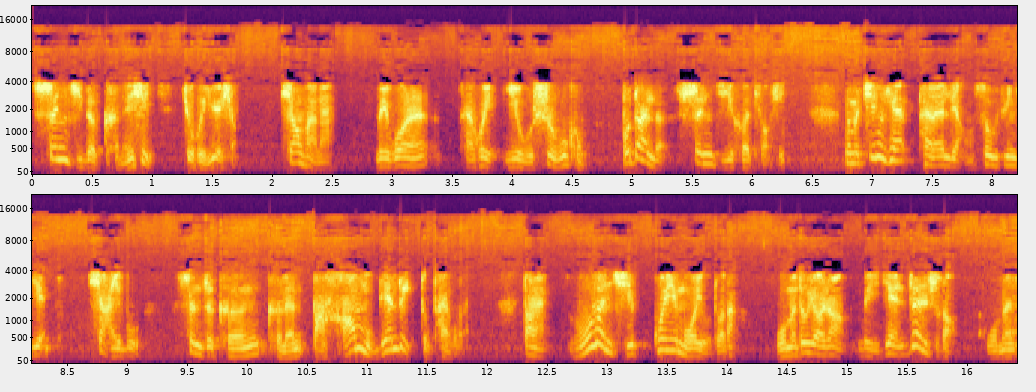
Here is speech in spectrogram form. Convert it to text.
升级的可能性就会越小。相反呢，美国人才会有恃无恐，不断的升级和挑衅。那么今天派来两艘军舰，下一步。甚至可能可能把航母编队都派过来。当然，无论其规模有多大，我们都要让美舰认识到我们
